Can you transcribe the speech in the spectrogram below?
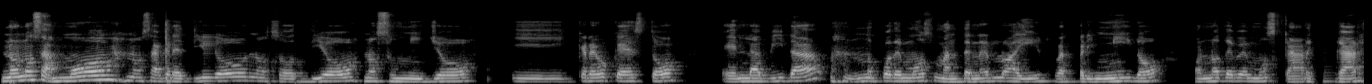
no nos amó, nos agredió, nos odió, nos humilló y creo que esto en la vida no podemos mantenerlo ahí reprimido o no debemos cargar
